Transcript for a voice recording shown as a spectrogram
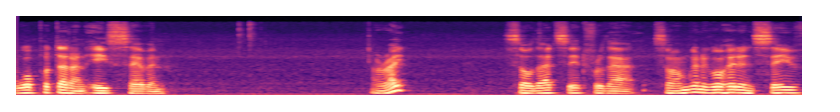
we'll put that on A7 alright so that's it for that. So I'm gonna go ahead and save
